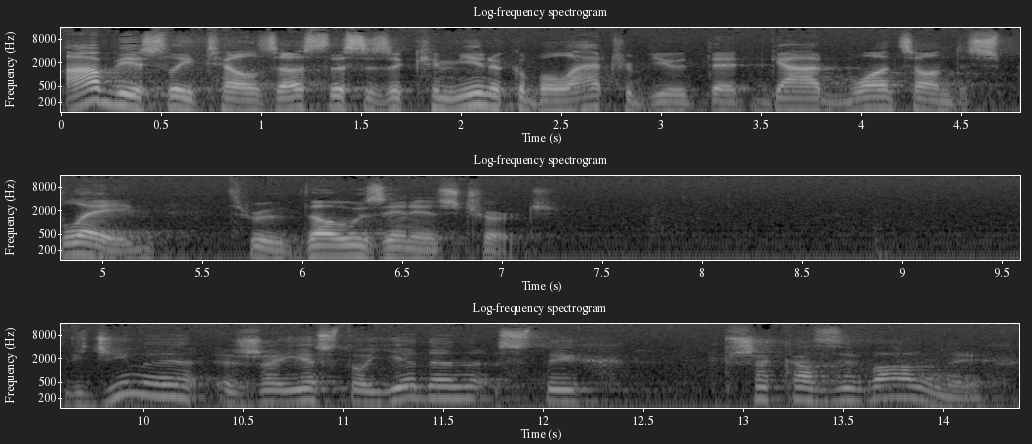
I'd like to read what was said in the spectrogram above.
obviously tells us this is a communicable attribute that God wants on display through those in His church. Widzimy, że jest to jeden z tych przekazywalnych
